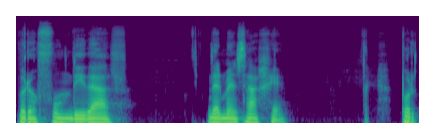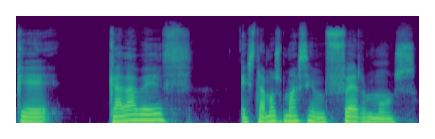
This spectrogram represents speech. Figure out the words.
profundidad del mensaje, porque cada vez estamos más enfermos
